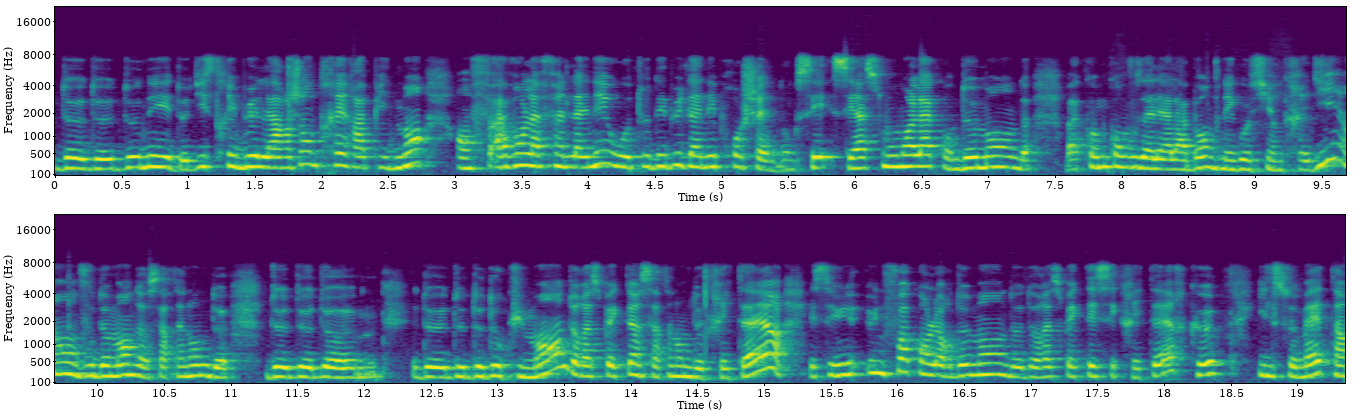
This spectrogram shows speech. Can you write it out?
de, donner, de distribuer l'argent très rapidement en, avant la fin de l'année ou au tout début de l'année prochaine. Donc c'est à ce moment-là qu'on demande, bah, comme quand vous allez à la banque négocier un crédit, hein, on vous demande un certain nombre de, documents, de respecter un certain nombre de critères. Et c'est une fois qu'on leur demande de respecter ces critères qu'ils se mettent à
